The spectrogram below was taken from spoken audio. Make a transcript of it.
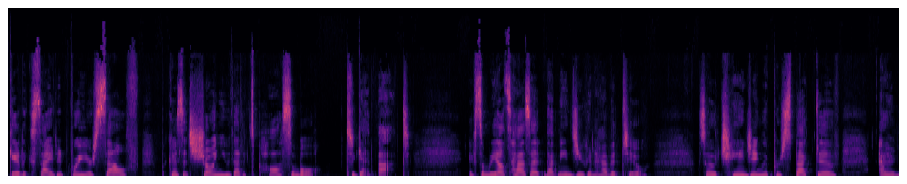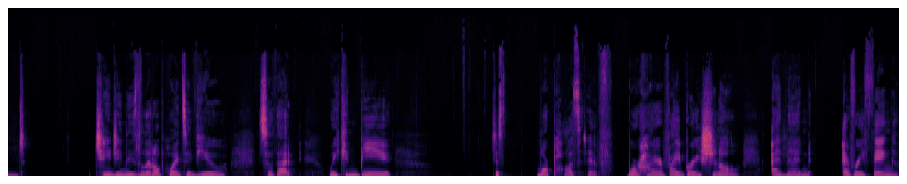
get excited for yourself because it's showing you that it's possible to get that. If somebody else has it, that means you can have it too. So, changing the perspective and changing these little points of view so that we can be just more positive, more higher vibrational, and then everything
